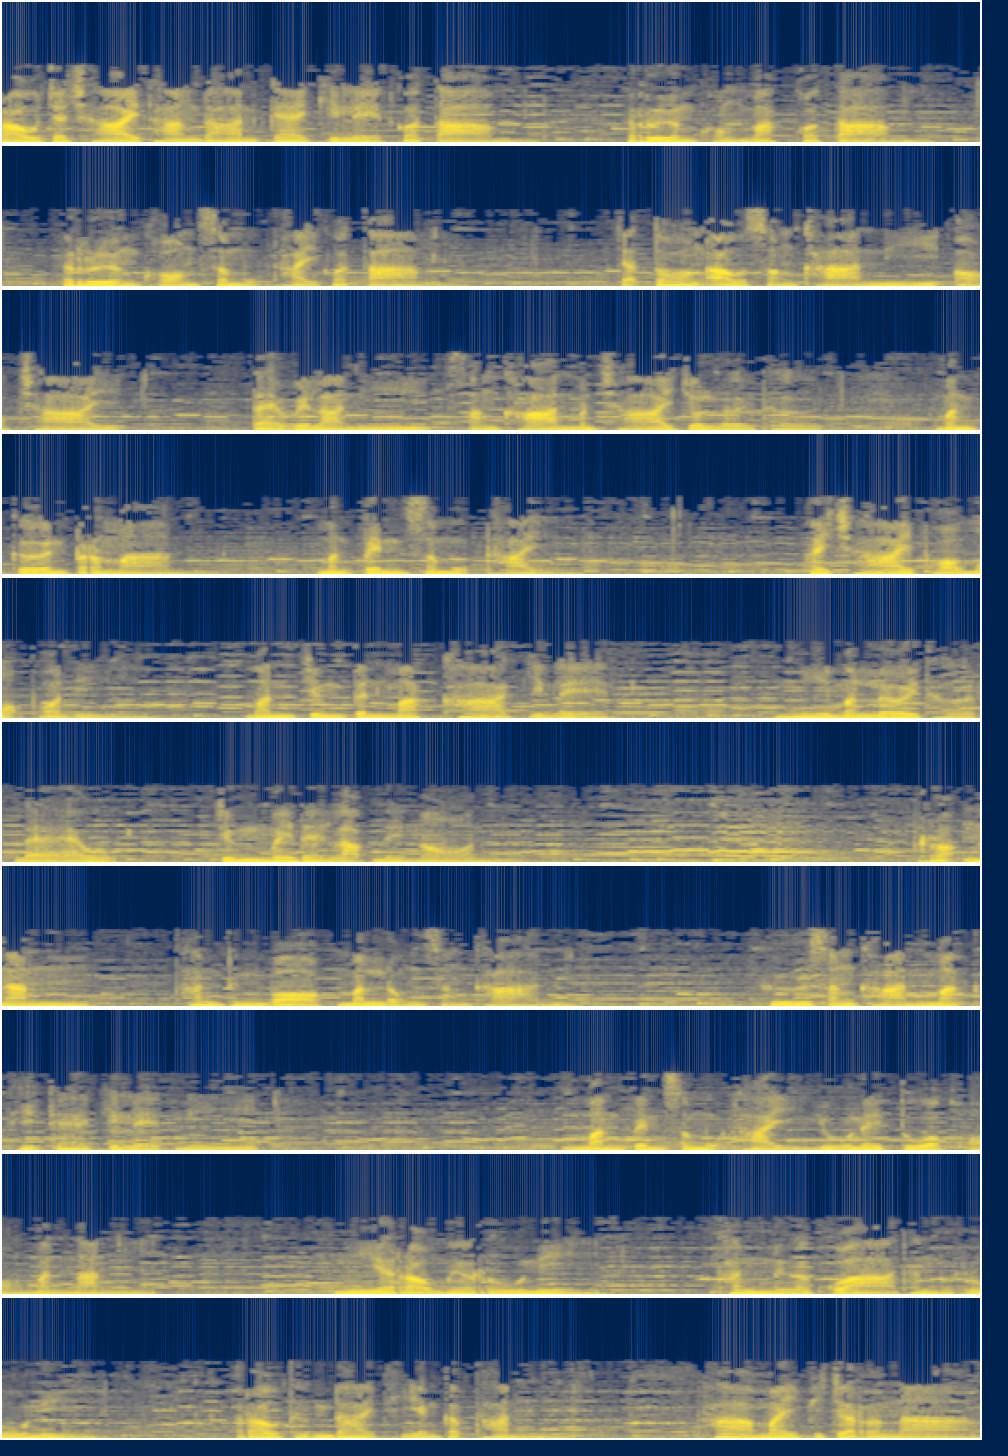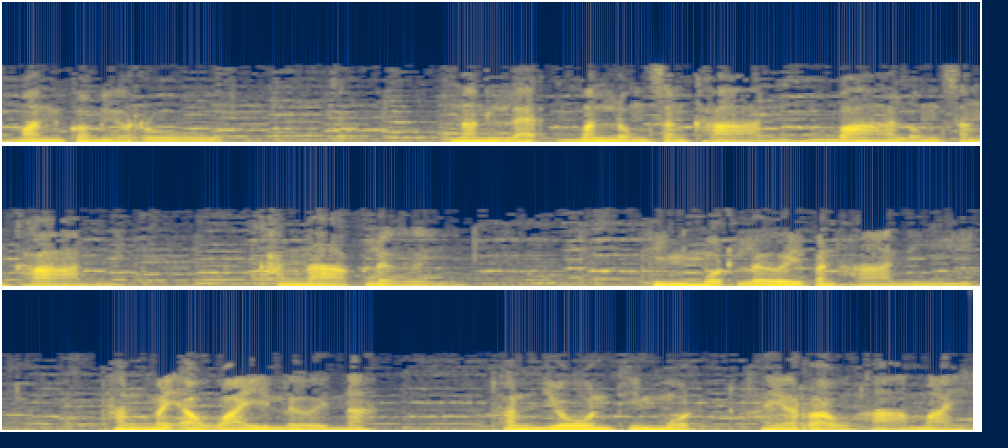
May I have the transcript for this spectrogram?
เราจะใช้ทางด้านแก้กิเลสก็ตาม เรื่องของมรรคก็ตาม เรื่องของสมุทัยก็ตาม จะต้องเอาสังขารนี้ออกใช้ แต่เวลานี้สังขารมันใช้จนเลยเถิด มันเกินประมาณ มันเป็นสมุทัยให้ใช้พอเหมาะพอดี มันจึงเป็นมรรคฆ่ากิเลส นี่มันเลยเถิดแล้ว จึงไม่ได้หลับได้นอน เพราะนั้นท่านถึงบอกมันหลงสังขาร คือสังขารมรรคที่แก้กิเลสนี้ มันเป็นสมุทัยอยู่ในตัวของมันนั้น นี้เราไม่รู้นี่ ท่านเหนือกว่าท่านรู้นี่ เราถึงได้เถียงกับท่าน ถ้าไม่พิจารณามันก็ไม่รู้ นั่นแหละมันหลงสังขาร บ้าหลงสังขาร ขนาบเลย ทิ้งหมดเลยปัญหานี้ ท่านไม่เอาไว้เลยนะ ท่านโยนทิ้งหมดให้เราหาใหม่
